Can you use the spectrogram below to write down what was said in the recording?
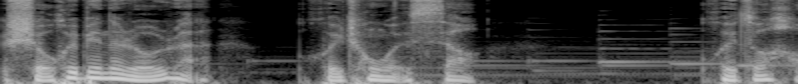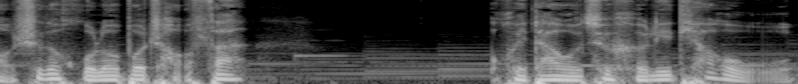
手会变得柔软，会冲我笑，会做好吃的胡萝卜炒饭，会带我去河里跳舞。”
